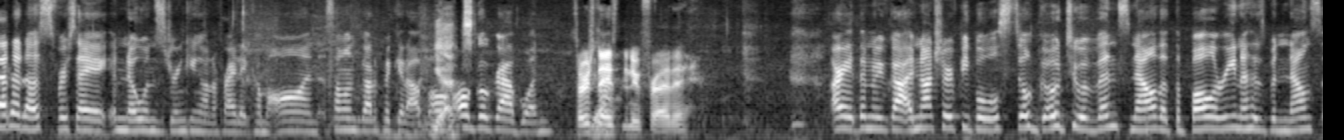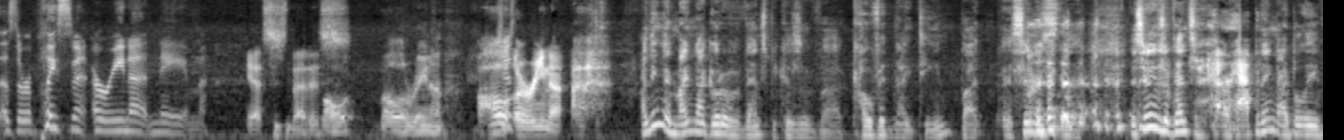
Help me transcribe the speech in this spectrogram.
like at us for saying no one's drinking on a Friday. Come on, someone's got to pick it up. I'll, Yes. I'll go grab one. Thursday Yeah. is the new Friday. All right, then we've got. I'm not sure if people will still go to events now that the Ball Arena has been announced as the replacement arena name. Yes, that is Ball, ball arena. all Just- arena. Ah, I think they might not go to events because of uh, COVID nineteen, but as soon as the, as soon as events are, are happening, I believe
